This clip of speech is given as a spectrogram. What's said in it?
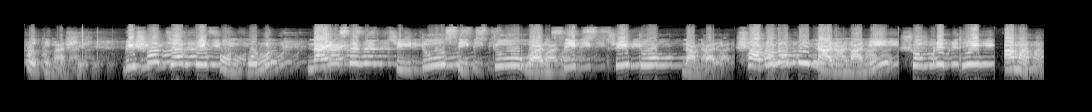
প্রতি মাসে। বিশদ জানতে ফোন করুন nine seven three two six two one six three two নাম্বারে। স্বাবলম্বী নারী মানে সমৃদ্ধি আমাদের।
